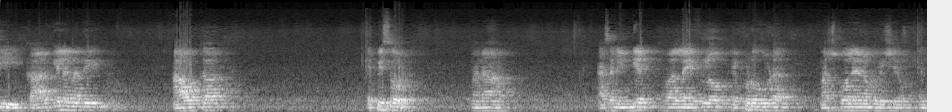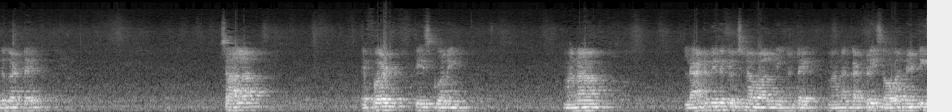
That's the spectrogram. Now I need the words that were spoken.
ఈ కార్గిల్ అన్నది ఆ ఒక ఎపిసోడ్ మన యాజ్ అన్ ఇండియన్ వాళ్ళ లైఫ్లో ఎప్పుడు కూడా మర్చిపోలేని ఒక విషయం. ఎందుకంటే చాలా ఎఫర్ట్ తీసుకొని మన ల్యాండ్ మీదకి వచ్చిన వాళ్ళని అంటే మన కంట్రీ సోవర్నిటీ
